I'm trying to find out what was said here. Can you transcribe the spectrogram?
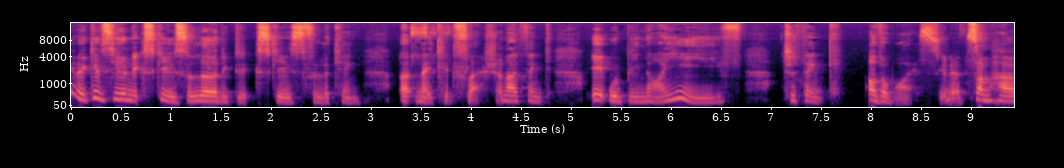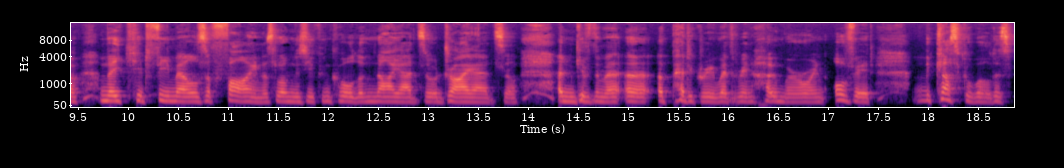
you know, gives you an excuse, a learned excuse for looking at naked flesh. And I think it would be naive to think otherwise. You know, somehow naked females are fine as long as you can call them naiads or dryads or and give them a, a, a pedigree, whether in Homer or in Ovid. The classical world has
